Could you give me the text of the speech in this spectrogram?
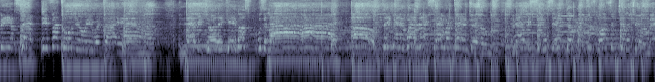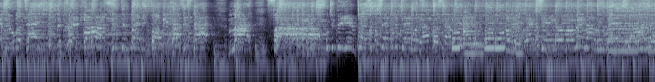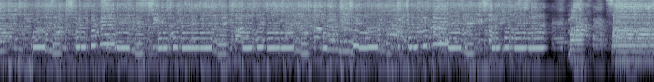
be upset if I told you we were dying. And every cure they gave us was a lie. Thank.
